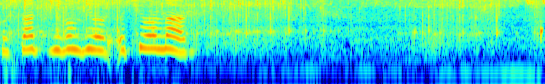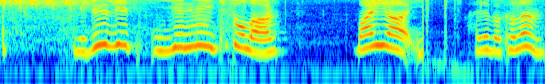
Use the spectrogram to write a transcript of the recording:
Kuşlar cıvıldıyor, ötüyorlar. 722 dolar. Bayağı iyi. Hadi bakalım.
